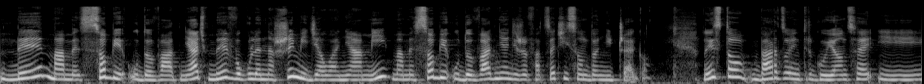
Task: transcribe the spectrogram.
my mamy sobie udowadniać, my w ogóle naszymi działaniami mamy sobie udowadniać, że faceci są do niczego. No jest to bardzo intrygujące i,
